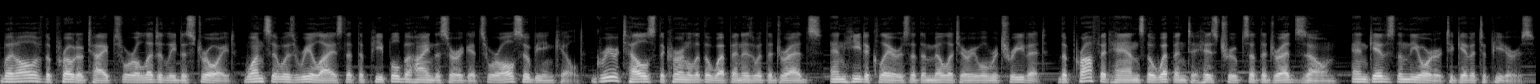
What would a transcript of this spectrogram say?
but all of the prototypes were allegedly destroyed once it was realized that the people behind the surrogates were also being killed. Greer tells the colonel that the weapon is with the Dreads, and he declares that the military will retrieve it. The Prophet hands the weapon to his troops at the Dread Zone and gives them the order to give it to Peters.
